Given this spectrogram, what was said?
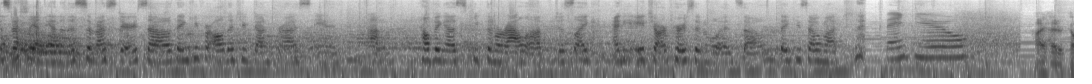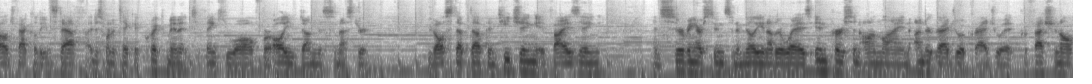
especially at the end of this semester. So thank you for all that you've done for us and um, helping us keep the morale up, just like any HR person would. So thank you so much. Thank you! Hi, Heider College faculty and staff. I just want to take a quick minute to thank you all for all you've done this semester. You've all stepped up in teaching, advising, and serving our students in a million other ways in person, online, undergraduate, graduate, professional,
